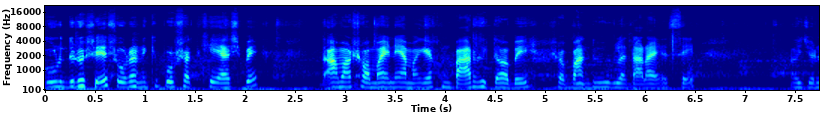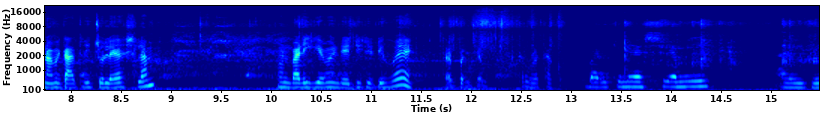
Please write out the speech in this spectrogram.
উর্দুরও শেষ ওরা নাকি প্রসাদ খেয়ে আসবে। আমার সময় নেই আমাকে এখন বার হইতে হবে। সব বান্ধবীগুলো দাঁড়ায় আছে। ওই জন্য আমি তাড়াতাড়ি চলে আসলাম। এখন বাড়ি গিয়ে আমি রেডি টেডি হয়ে তারপরে যাব। তারপরে থাকো। বাড়ি চলে আসছি আমি। আর এই যে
